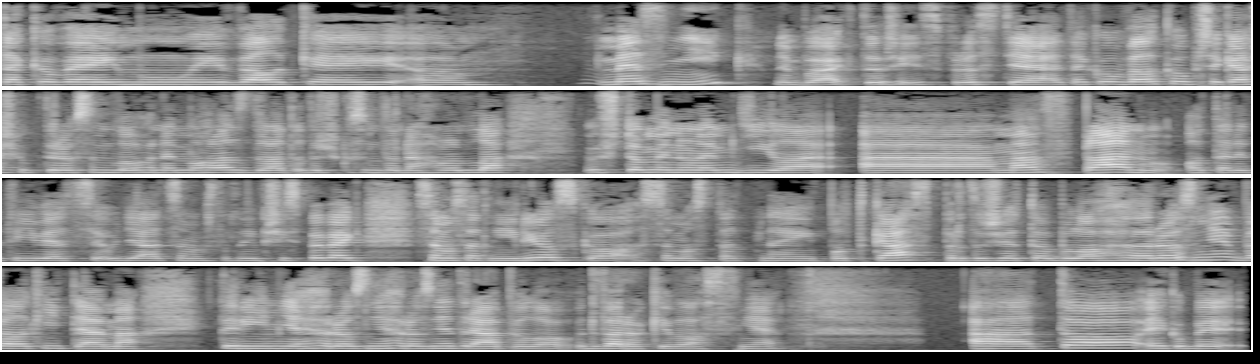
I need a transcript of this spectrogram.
takovej můj velký um, mezník, nebo jak to říct, prostě takovou velkou překážku, kterou jsem dlouho nemohla zdolat a trošku jsem to nahlodla už v tom minulém díle a mám v plánu o tady té věci udělat samostatný příspěvek, samostatný reelsko, samostatný podcast, protože to bylo hrozně velký téma, který mě hrozně, hrozně trápilo, dva roky vlastně. A to, jakoby,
